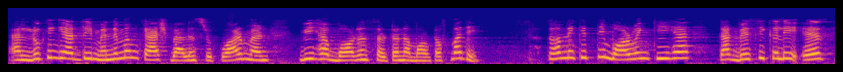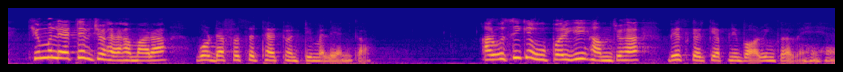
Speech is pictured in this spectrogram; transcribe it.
and looking at the minimum cash balance requirement we have borrowed certain amount of money تو ہم نے کتنی بوروئنگ کی ہے؟ دیٹ بیسیکلی از کیومولیٹو جو ہے ہمارا، وہ ڈیفیسٹ ہے ٹوینٹی ملین کا۔ اور اسی کے اوپر ہی ہم جو ہے بیس کر کے اپنی بورنگ کر رہے ہیں۔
